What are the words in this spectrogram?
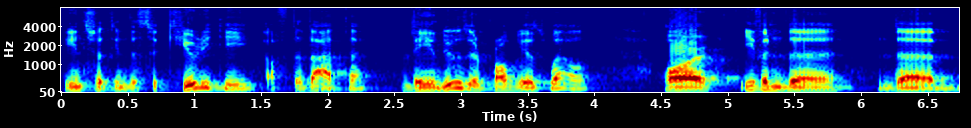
interested in the security of the data, the end user probably as well, or even the the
